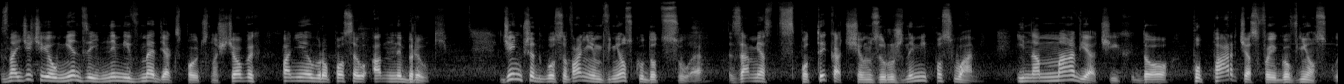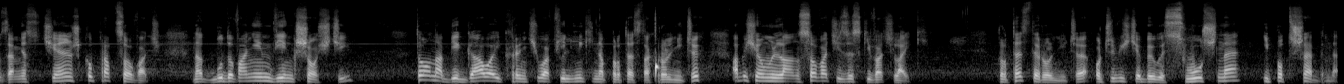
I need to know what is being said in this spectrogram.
Znajdziecie ją między innymi w mediach społecznościowych pani europoseł Anny Bryłki. Dzień przed głosowaniem wniosku do TSUE, zamiast spotykać się z różnymi posłami i namawiać ich do poparcia swojego wniosku, zamiast ciężko pracować nad budowaniem większości, to ona biegała i kręciła filmiki na protestach rolniczych, aby się lansować i zyskiwać lajki. Protesty rolnicze oczywiście były słuszne i potrzebne.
